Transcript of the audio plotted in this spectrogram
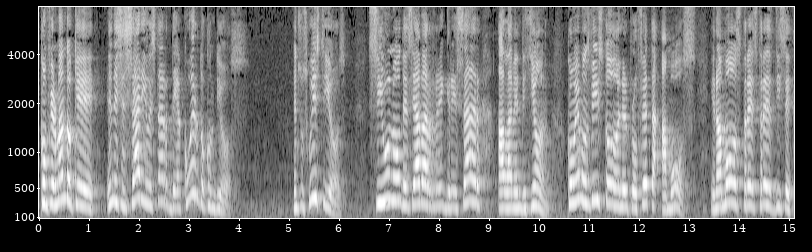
confirmando que es necesario estar de acuerdo con Dios en sus juicios, si uno deseaba regresar a la bendición. Como hemos visto en el profeta Amós. En Amós 3:3 dice,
